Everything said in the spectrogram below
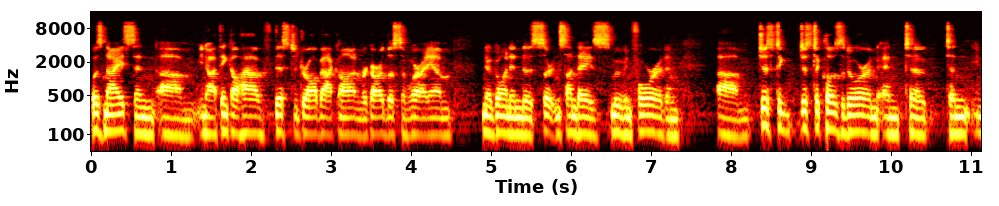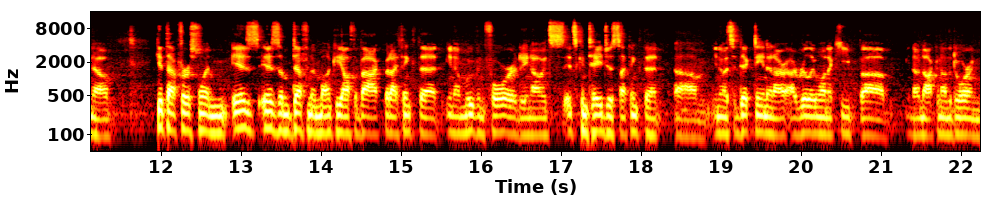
was nice, and um, you know, I think I'll have this to draw back on regardless of where I am. You know, going into certain Sundays moving forward, and um, just to just to close the door and, and to to you know get that first one is is a definite monkey off the back. But I think that you know moving forward, you know it's it's contagious. I think that um, you know it's addicting, and I, I really want to keep uh, you know knocking on the door and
